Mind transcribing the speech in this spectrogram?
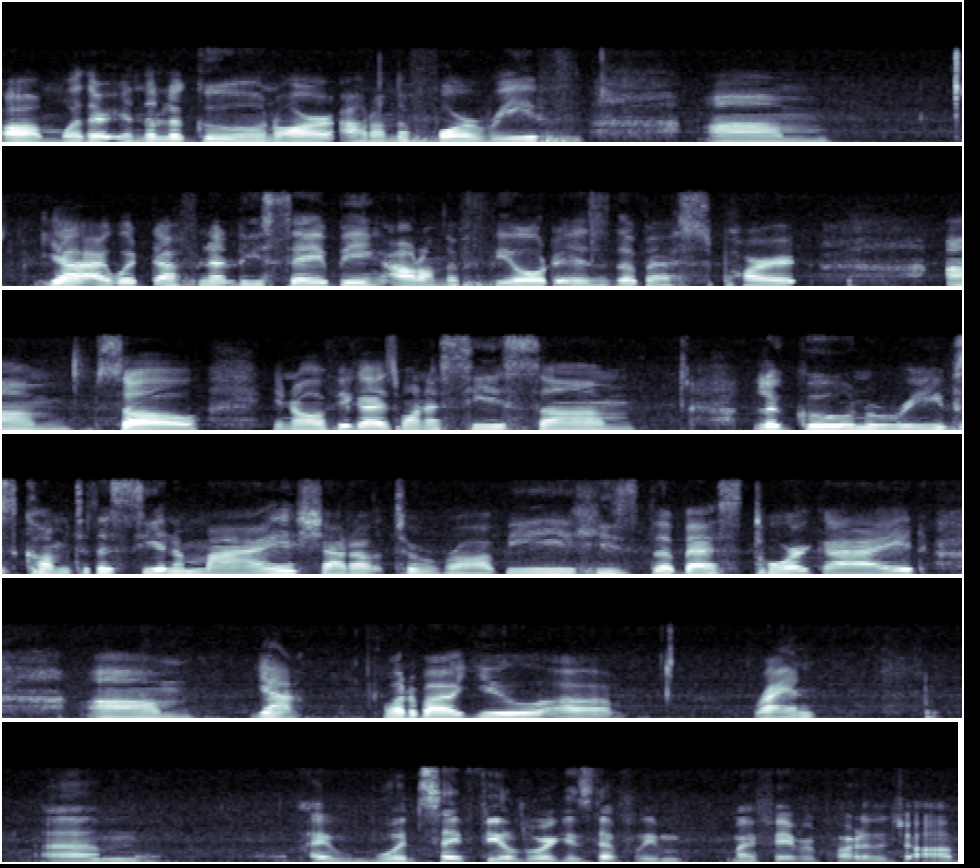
um, whether in the lagoon or out on the fore reef. Um, yeah, I would definitely say being out on the field is the best part. Um, so, you know, if you guys want to see some lagoon reefs, come to the CNMI. Shout out to Robbie. He's the best tour guide. Um, yeah. What about you, uh, Ryan? Um, I would say field work is definitely my favorite part of the job,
